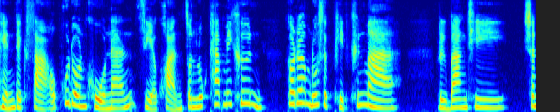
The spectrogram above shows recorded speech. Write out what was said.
เห็นเด็กสาวผู้โดนขู่นั้นเสียขวัญจนลุกแทบไม่ขึ้น ก็เริ่มรู้สึกผิดขึ้นมา หรือบางที ฉัน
